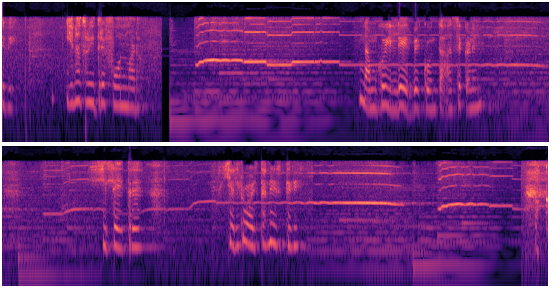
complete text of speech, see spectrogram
ಹೊರಡ್ತೀವಿ ಏನಾದರೂ ಇದ್ರೆ ಫೋನ್ ಮಾಡು. ನಮಗೂ ಇಲ್ಲೇ ಇರಬೇಕು ಅಂತ ಆಸೆ ಕಣೆ. ಇಲ್ಲೇ ಇದ್ರೆ ಎಲ್ಲರೂ ಅಳ್ತಾನೆ ಇರ್ತೀವಿ. ಅಕ್ಕ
